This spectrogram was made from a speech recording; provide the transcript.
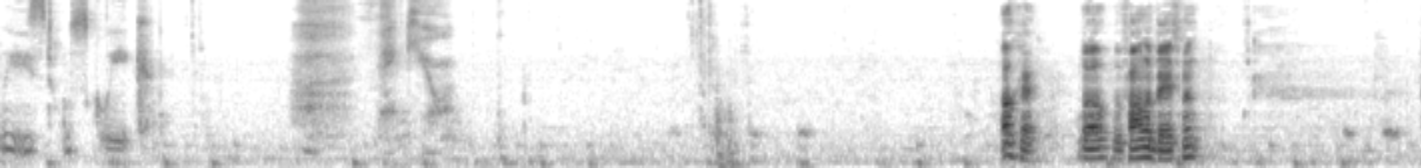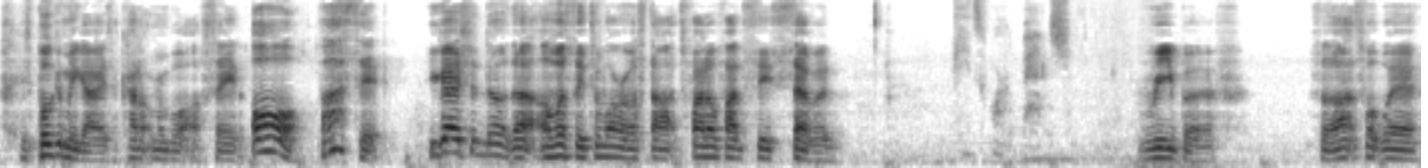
Please don't squeak. Thank you. Okay, well, we found the basement. It's bugging me, guys. I cannot remember what I was saying. Oh, that's it. You guys should know that obviously tomorrow starts Final Fantasy VII Rebirth. So that's what we're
